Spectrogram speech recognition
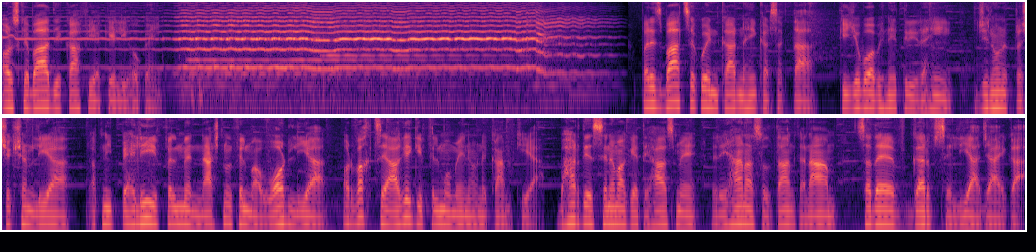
और उसके बाद ये काफ़ी अकेली हो गई। पर इस बात से कोई इनकार नहीं कर सकता। कि ये वो अभिनेत्री रहीं जिन्होंने प्रशिक्षण लिया, अपनी पहली फ़िल्म में नेशनल फ़िल्म अवार्ड लिया और वक्त से आगे की फ़िल्मों में इन्होंने काम किया। भारतीय सिनेमा के इतिहास में रिहाना सुल्तान का नाम सदैव गर्व से लिया जाएगा।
